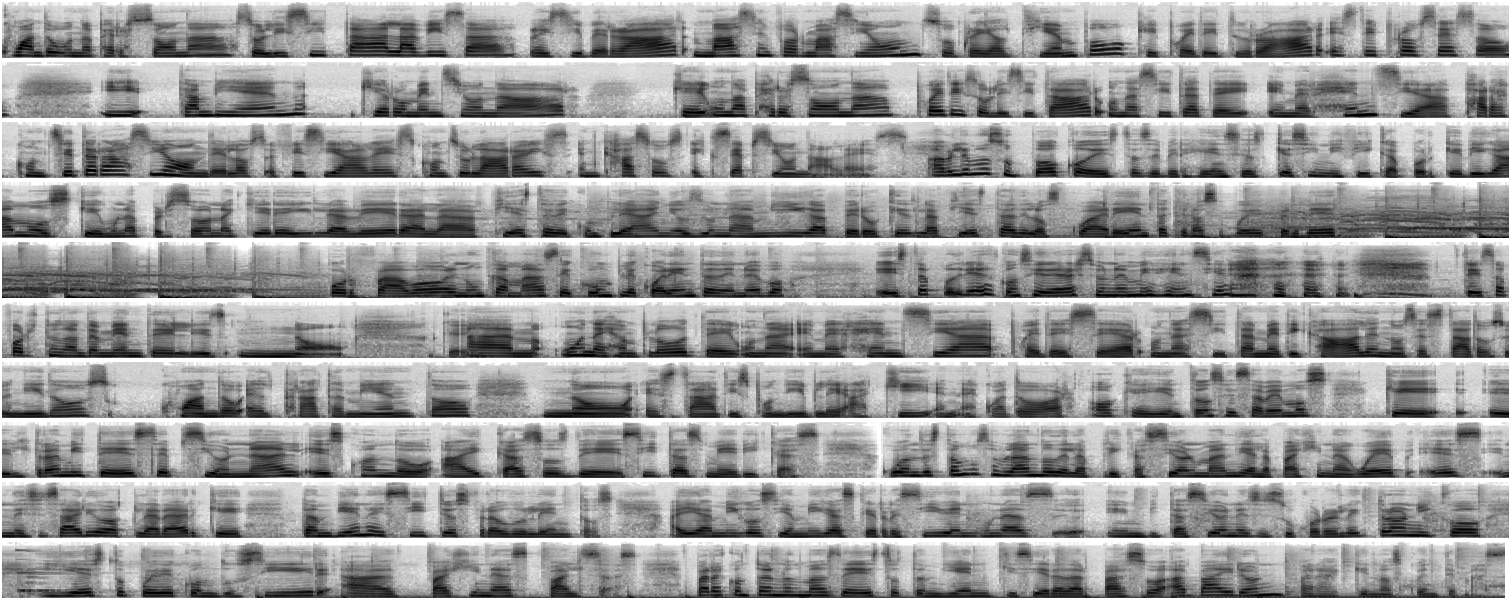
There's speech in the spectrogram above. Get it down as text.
Cuando una persona solicita la visa, recibirá más información sobre el tiempo que puede durar este proceso y también quiero mencionar que una persona puede solicitar una cita de emergencia para consideración de los oficiales consulares en casos excepcionales. Hablemos un poco de estas emergencias. ¿Qué significa? Porque digamos que una persona quiere ir a ver a la fiesta de cumpleaños de una amiga, pero que es la fiesta de los 40 que no se puede perder por favor, nunca más se cumple 40 de nuevo. ¿Esta podría considerarse una emergencia? Desafortunadamente, Liz, no. Um, un ejemplo de una emergencia puede ser una cita medical en los Estados Unidos cuando el tratamiento no está disponible aquí en Ecuador. Ok, entonces sabemos que el trámite excepcional es cuando hay casos de citas médicas. Cuando estamos hablando de la aplicación Mandy a la página web, es necesario aclarar que también hay sitios fraudulentos. Hay amigos y amigas que reciben unas eh, invitaciones de su correo electrónico y esto puede conducir a páginas falsas. Para contarnos más de esto, también quisiera dar paso a Byron para que nos cuente más.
